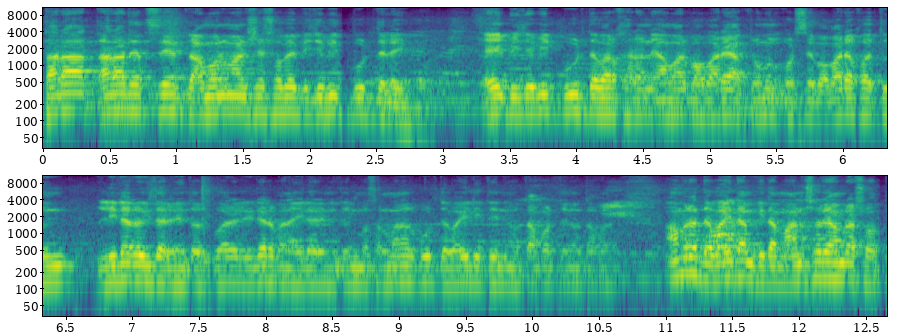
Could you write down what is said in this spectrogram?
তারা তারা দেখছে গ্রামের মানুষের সবে বিজেপিত ভোট দিলেই এই বিজেপিত ভোট দেওয়ার কারণে আমার বাবারে আক্রমণ করছে। বাবারে কয়, তুই লিডার হয়ে যারেনি তোর কুয়ারে লিডার বানাই বানাইলারেনি তুই মুসলমানের ভোট দেবাই লিতে নি, ওটা করতে ওটা করে আমরা দেবাইতাম কিনা মানুষের আমরা শত,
